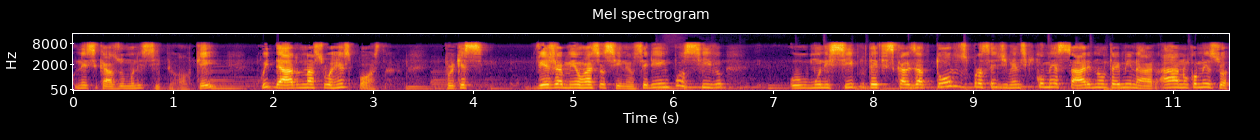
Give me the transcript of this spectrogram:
nesse caso do município, ok? Cuidado na sua resposta, porque Veja meu raciocínio. Seria impossível o município tem que fiscalizar todos os procedimentos que começaram e não terminaram. Ah, não começou.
